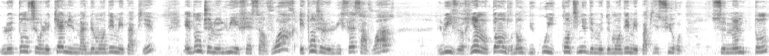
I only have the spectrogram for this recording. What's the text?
le ton sur lequel il m'a demandé mes papiers. Et donc, je le lui ai fait savoir. Et quand je le lui fais savoir, lui, il veut rien entendre. Donc, du coup, il continue de me demander mes papiers sur ce même ton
